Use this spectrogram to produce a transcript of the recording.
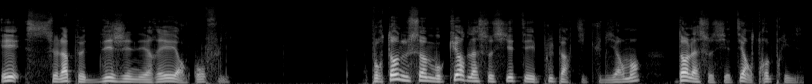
et cela peut dégénérer en conflit. Pourtant, nous sommes au cœur de la société, plus particulièrement dans la société entreprise.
